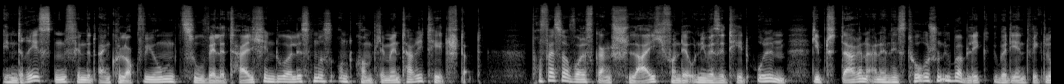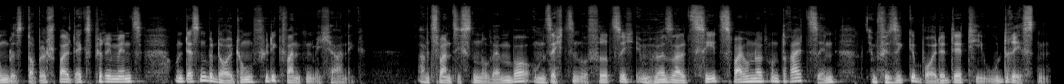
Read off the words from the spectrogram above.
In Dresden findet ein Kolloquium zu Welle-Teilchen-Dualismus und Komplementarität statt. Professor Wolfgang Schleich von der Universität Ulm gibt darin einen historischen Überblick über die Entwicklung des Doppelspaltexperiments und dessen Bedeutung für die Quantenmechanik am 20. November um 16.40 Uhr im Hörsaal C213 im Physikgebäude der TU Dresden.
